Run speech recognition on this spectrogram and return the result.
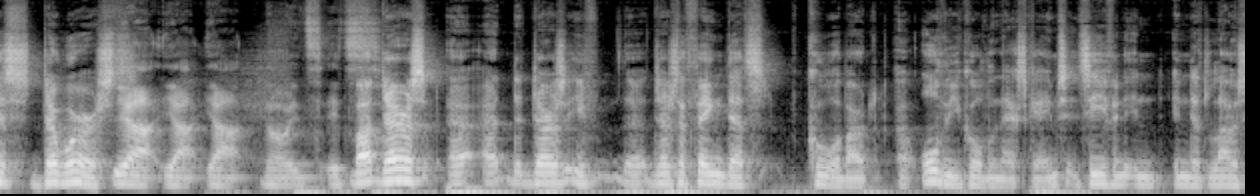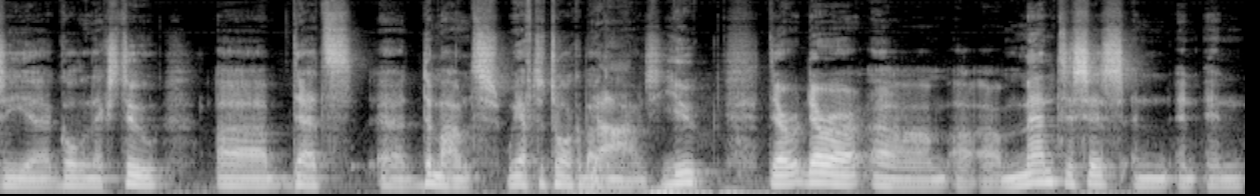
is the worst. Yeah, yeah, yeah. No, it's it's. But there's uh, uh, there's ev- uh, there's a thing that's cool about uh, all the Golden Axe games. It's even in in that lousy uh, Golden Axe two. Uh, that's uh, the mounts. We have to talk about the mounts. You, there, there are um, mantises and and and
